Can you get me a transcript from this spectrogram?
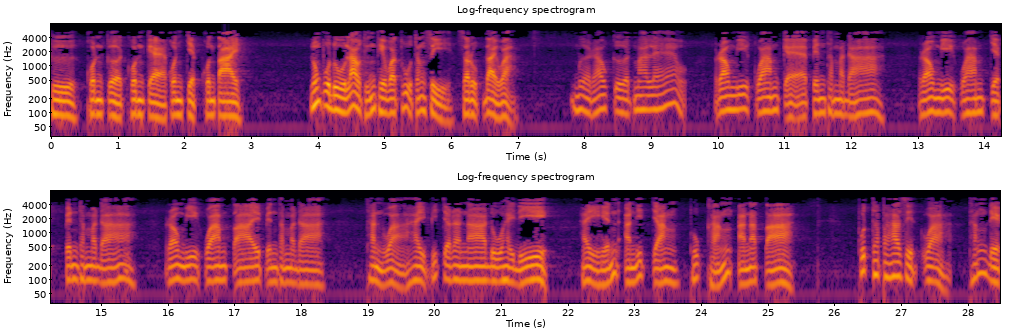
คือคนเกิดคนแก่คนเจ็บคนตายหลวงปู่ดูเล่าถึงเทวทูตทั้งสี่สรุปได้ว่า เมื่อเราเกิดมาแล้ว เรามีความแก่เป็นธรรมดา เรามีความเจ็บเป็นธรรมดา เรามีความตายเป็นธรรมดา ท่านว่าให้พิจารณาดูให้ดี ให้เห็นอนิจจัง ทุกขังอนัตตา พุทธภาษิตว่าทั้งเด็ก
